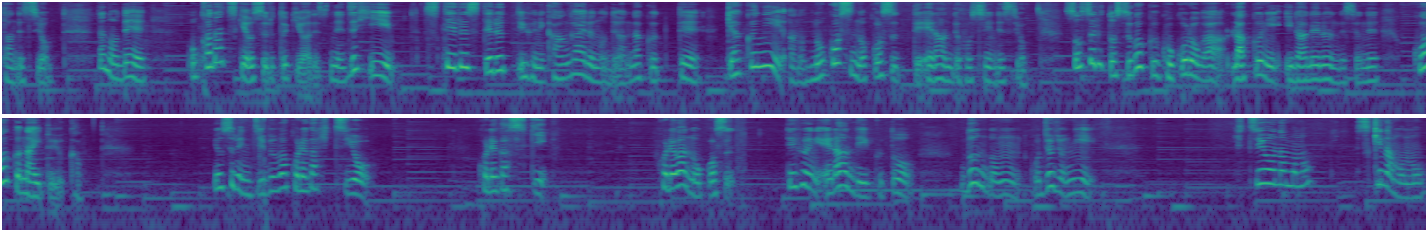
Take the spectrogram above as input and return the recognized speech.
たんですよ。なのでお片付けをする時はですね是非捨てる捨てるっていうふうに考えるのではなくって逆にあの残す残すって選んでほしいんですよ。そうするとすごく心が楽にいられるんですよね。怖くないというか。要するに自分はこれが必要。これが好き。これは残す。っていうふうに選んでいくとどんどんこう徐々に必要なもの好きなもの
